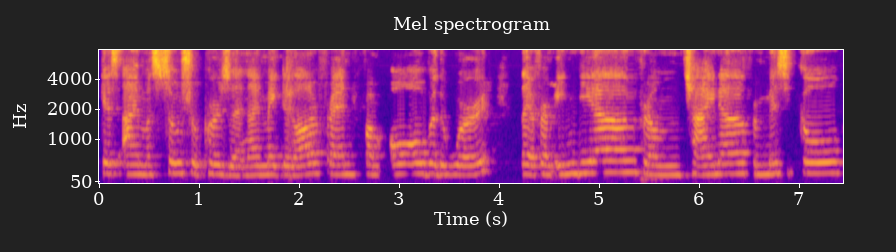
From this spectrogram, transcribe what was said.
because I'm a social person. I make a lot of friends from all over the world, like from India, from China, from Mexico,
